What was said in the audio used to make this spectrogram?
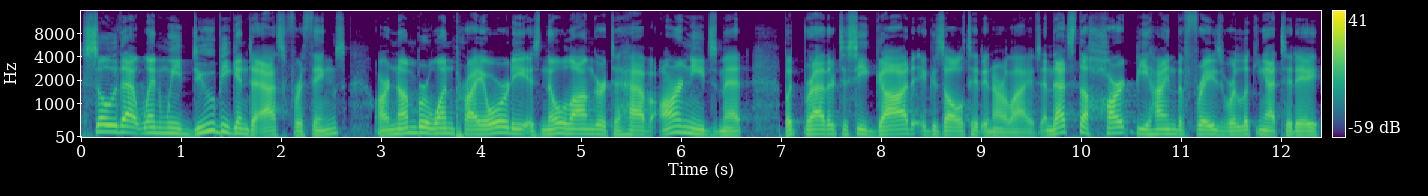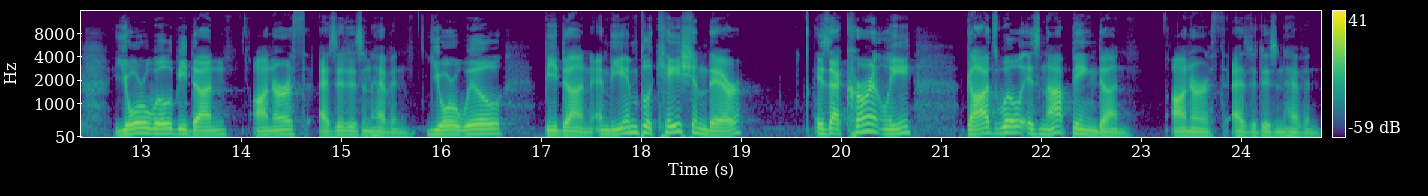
so that when we do begin to ask for things, our number one priority is no longer to have our needs met, but rather to see God exalted in our lives. And that's the heart behind the phrase we're looking at today Your will be done on earth as it is in heaven. Your will be done. And the implication there is that currently, God's will is not being done on earth as it is in heaven.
